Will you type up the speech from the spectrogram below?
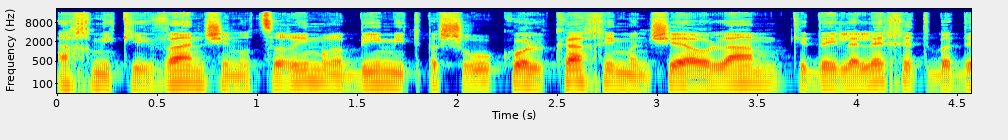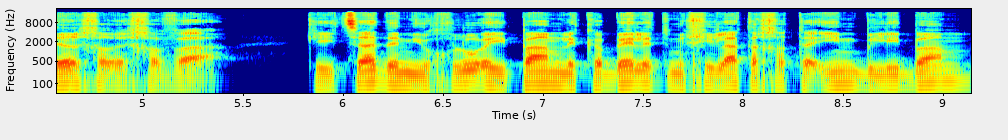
אך מכיוון שנוצרים רבים התפשרו כל כך עם אנשי העולם כדי ללכת בדרך הרחבה, כיצד הם יוכלו אי פעם לקבל את מחילת החטאים בליבם?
